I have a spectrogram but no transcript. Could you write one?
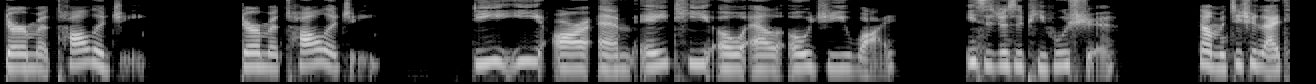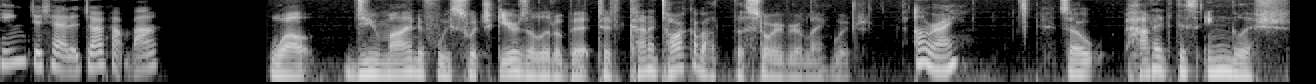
dermatology，dermatology，D E R M A T O L O G Y，意思就是皮肤学。那我们继续来听接下来的专访吧。 Well, do you mind if we switch gears a little bit to kind of talk about the story of your language? All right. So, how did this English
